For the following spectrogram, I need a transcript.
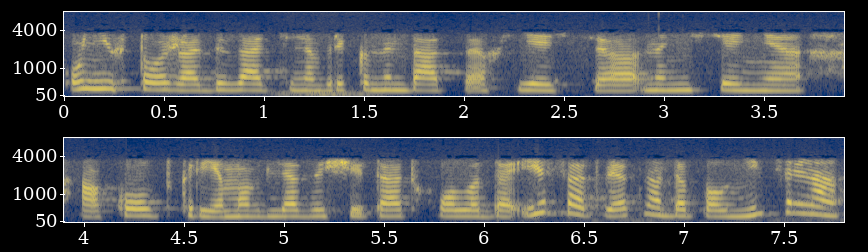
У них тоже обязательно в рекомендациях есть э, нанесение колд-кремов для защиты от холода. И, соответственно, дополнительно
